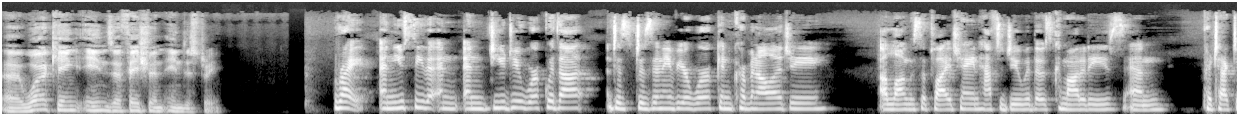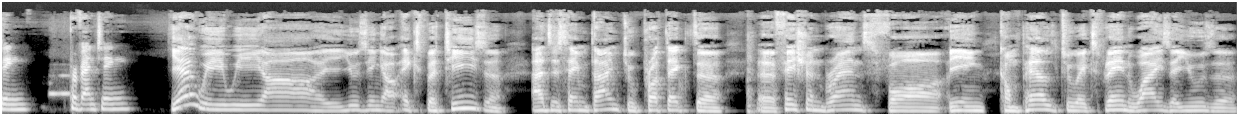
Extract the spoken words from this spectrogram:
uh, working in the fashion industry. Right. And you see that and, and do you do work with that? Does does any of your work in criminology along the supply chain have to do with those commodities and protecting, preventing? Yeah, we we are using our expertise uh, at the same time to protect uh, uh, fashion brands for being compelled to explain why they use uh,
